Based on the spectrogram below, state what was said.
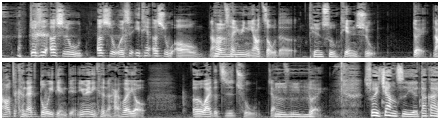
就是二十五，二十我是一天二十五欧，然后乘以你要走的天数，天数，对，然后这可能再多一点点，因为你可能还会有额外的支出，这样子，对。所以这样子也大概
